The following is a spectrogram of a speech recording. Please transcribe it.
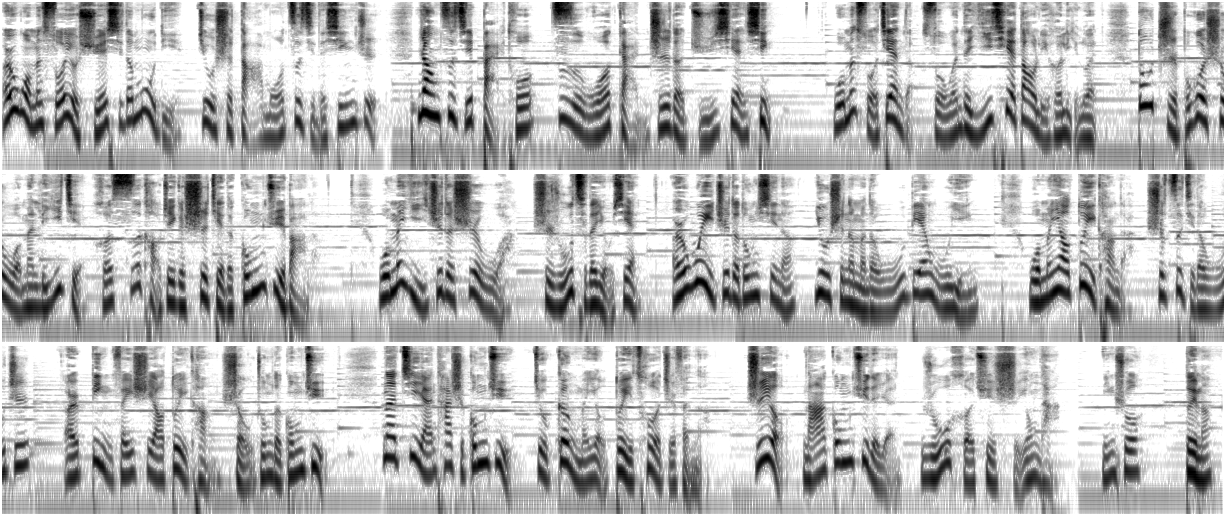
而我们所有学习的目的，就是打磨自己的心智，让自己摆脱自我感知的局限性。我们所见的、所闻的一切道理和理论，都只不过是我们理解和思考这个世界的工具罢了。我们已知的事物啊，是如此的有限，而未知的东西呢，又是那么的无边无垠。我们要对抗的是自己的无知，而并非是要对抗手中的工具。那既然它是工具，就更没有对错之分了。只有拿工具的人如何去使用它，您说对吗？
